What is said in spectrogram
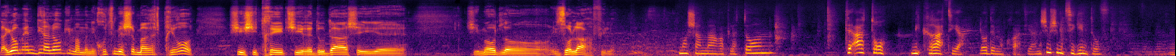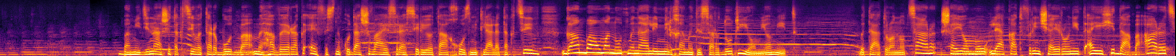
היום אין דיאלוג עם המנהיג, חוץ ממערכת בחירות, שהיא שטחית, שהיא רדודה, שהיא, אה, שהיא מאוד לא... היא זולה אפילו. כמו שאמר אפלטון, תיאטרוקרטיה, לא דמוקרטיה, אנשים שמציגים טוב. במדינה שתקציב התרבות בה מהווה רק 0.17 עשיריות האחוז מכלל התקציב, גם באומנות מנהלים מלחמת הישרדות יומיומית. בתיאטרון נוצר, שהיום הוא להקת פרינץ' העירונית היחידה בארץ,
